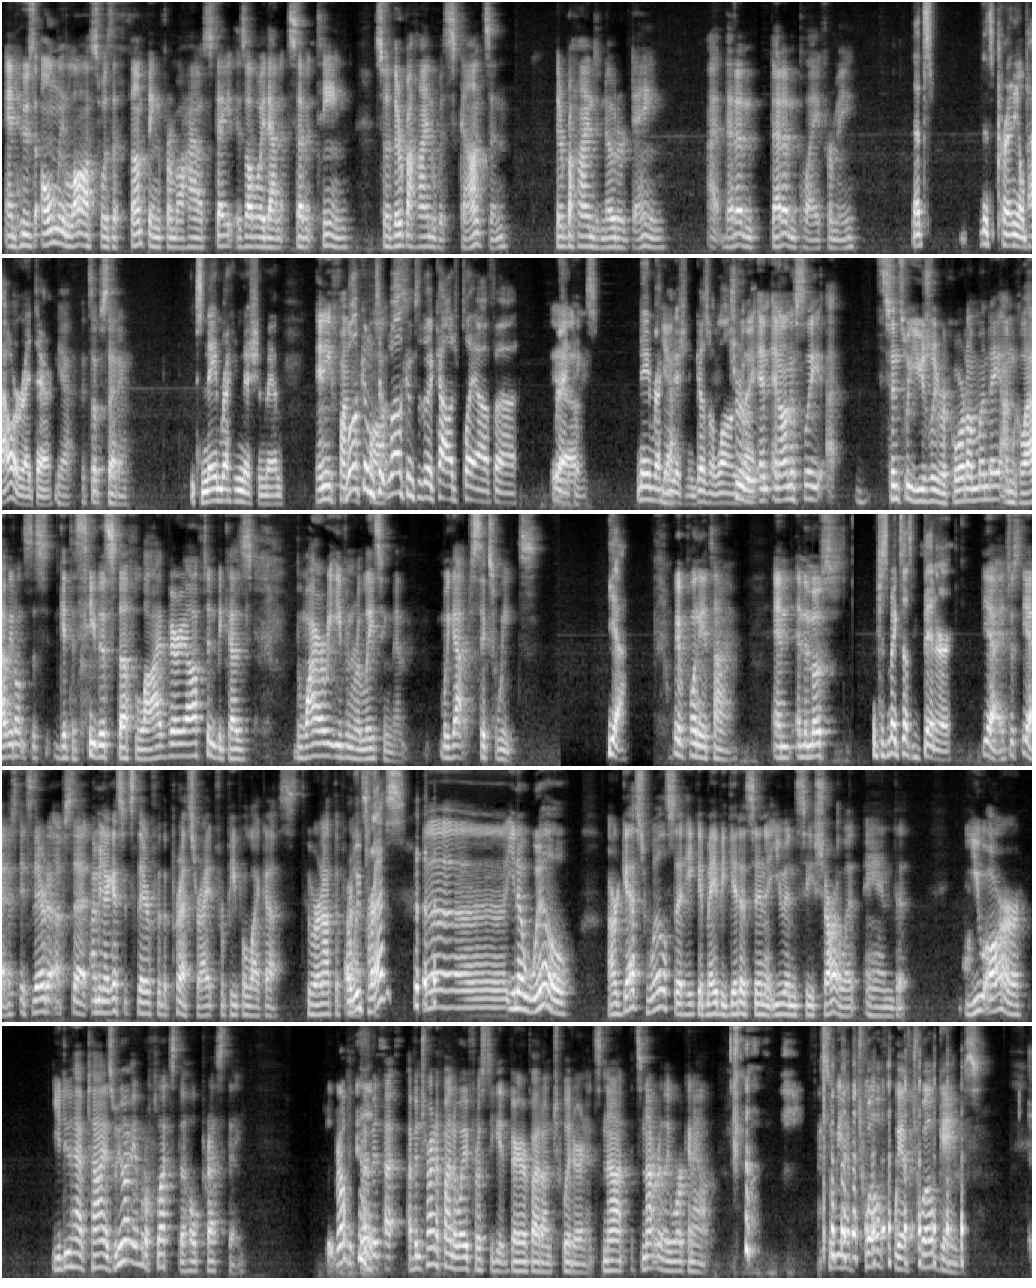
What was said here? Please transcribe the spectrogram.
and whose only loss was a thumping from Ohio State, is all the way down at 17. So they're behind Wisconsin. They're behind Notre Dame. I, that doesn't that doesn't play for me. That's that's perennial power right there. Yeah, it's upsetting. It's name recognition, man. Any final welcome to welcome to the college playoff uh, Yeah. rankings. Name recognition it goes a long Truly, way. and and honestly, I- since we usually record on Monday, I'm glad we don't get to see this stuff live very often because why are we even releasing them? We got six weeks. yeah, We have plenty of time, and and the most it just makes us bitter. yeah, it just yeah, just, it's there to upset. I mean, I guess it's there for the press, right? For people like us who are not the press. Are we press? uh, you know, Will, our guest Will said he could maybe get us in at UNC Charlotte, and you are, you do have ties. We might be able to flex the whole press thing. We probably I've could. been, I, I've been trying to find a way for us to get verified on Twitter, and it's not it's not really working out. so we have twelve we have twelve games,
